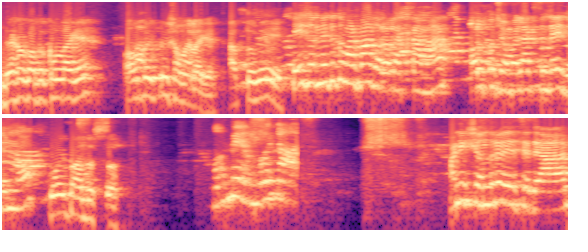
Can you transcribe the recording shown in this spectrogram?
দেখো কতক্ষণ লাগে। অল্প একটু সময় লাগে। আর তুমি? এই জন্যই তো তোমার পা ধরা লাগছে আমার। অল্প সময় লাগছে যে এই জন্য। কই পা ধরছ? অনেক সুন্দর হয়েছে জান।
